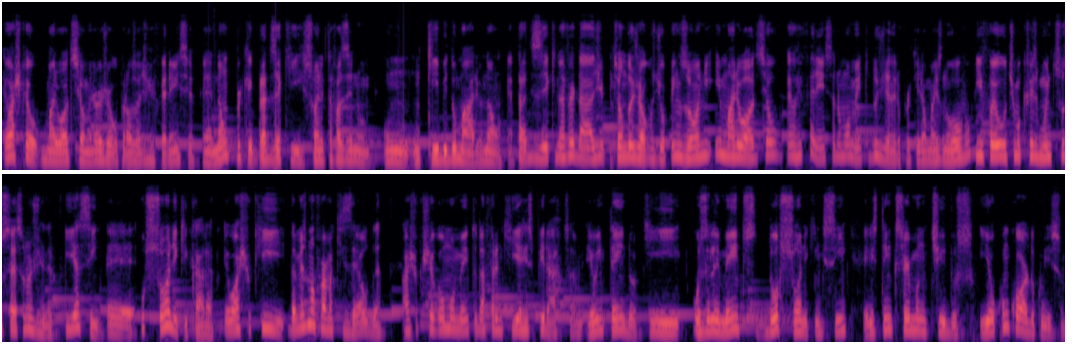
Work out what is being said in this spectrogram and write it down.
eu acho que o Mario Odyssey é o melhor jogo para usar de referência. É, não porque para dizer que Sony tá fazendo um, um kibe do Mario, não. É para dizer que na verdade são dois jogos de open zone e Mario Odyssey é, é a referência no momento do gênero, porque ele é o mais novo e foi o último que fez muito sucesso no gênero. E assim, é, o Sonic, cara, eu acho que, da mesma forma que Zelda, acho que chegou o momento da franquia respirar, sabe? Eu entendo que os elementos do Sonic em si, eles têm que ser mantidos. E eu concordo com isso.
